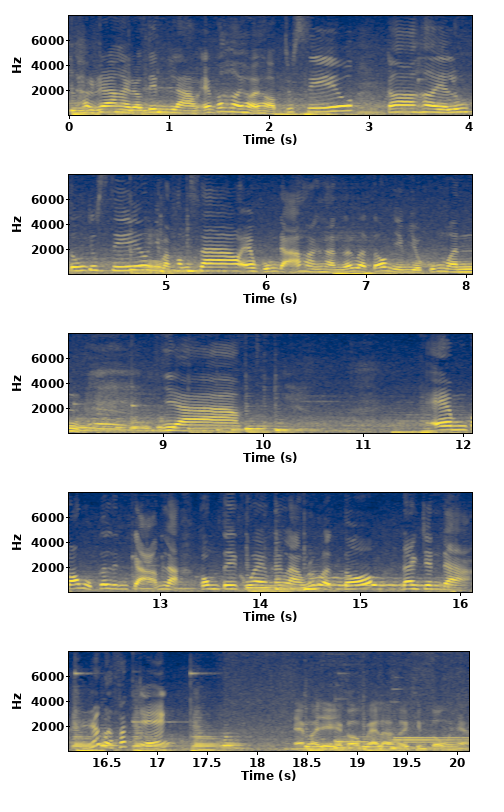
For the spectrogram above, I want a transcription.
thật ra ngày đầu tiên đi làm em có hơi hồi hộp chút xíu có hơi lúng túng chút xíu nhưng mà không sao em cũng đã hoàn thành rất là tốt nhiệm vụ của mình và em có một cái linh cảm là công ty của em đang làm rất là tốt đang trên đà rất là phát triển. Em nói vậy có vẻ là hơi khiêm tốn nha.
